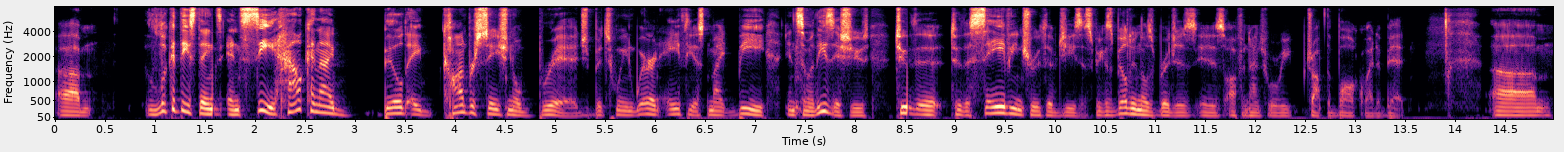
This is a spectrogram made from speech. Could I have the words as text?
um, look at these things and see how can i build a conversational bridge between where an atheist might be in some of these issues to the to the saving truth of jesus because building those bridges is oftentimes where we drop the ball quite a bit um,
